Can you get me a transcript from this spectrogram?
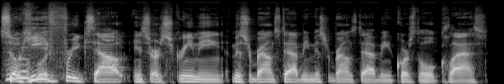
So he freaks out and starts screaming, Mr. Brown stabbed me, Mr. Brown stabbed me. Of course, the whole class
